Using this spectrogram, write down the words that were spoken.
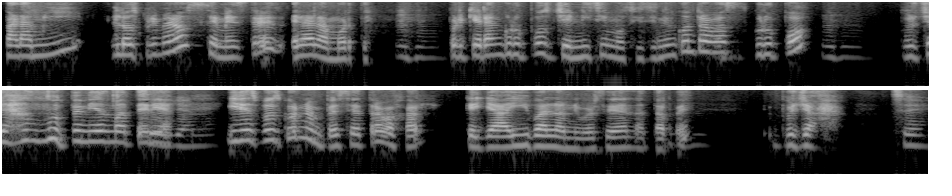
para mí, los primeros semestres era la muerte, porque eran grupos llenísimos y si no encontrabas grupo, pues ya no tenías materia. Sí, ya no. Y después cuando empecé a trabajar, que ya iba a la universidad en la tarde, pues ya. Sí.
